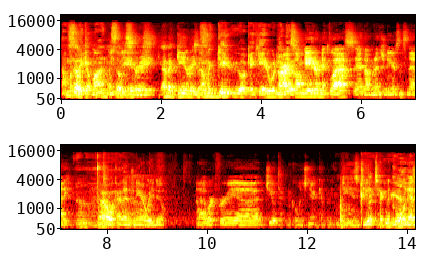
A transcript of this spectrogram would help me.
I'm gonna So- make up mine. I saw These Gatorade. I'm a Gatorade. I'm a Gator. Okay, Gator. What do you All right, do? so I'm Gator McGlass, and I'm an engineer in Cincinnati. oh. Oh, what kind of engineer? What do you do? I work for a uh, geotechnical engineering company. Jesus Geotechnical Really and gotta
